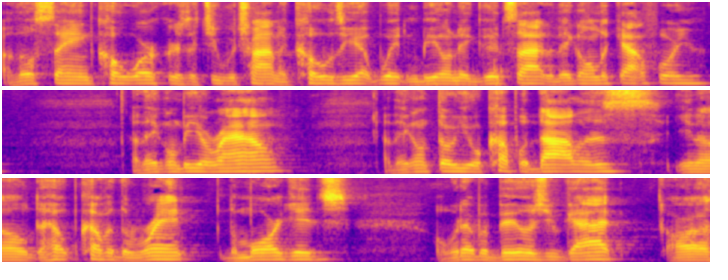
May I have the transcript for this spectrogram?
Are those same coworkers that you were trying to cozy up with and be on their good side, are they to look out for you? Are they to be around? Are they to throw you a couple dollars, you know, to help cover the rent, the mortgage, or whatever bills you got? Or,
